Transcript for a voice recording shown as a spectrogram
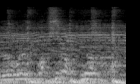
여러분의 박수가 필요합니다.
